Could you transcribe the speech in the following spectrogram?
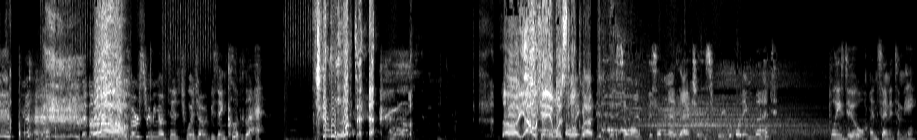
if, I Ah. was, if streaming on Twitch, Twitch, I would be saying, clip that. What the heck? Oh, yeah, okay, it was oh slow my clap. god, if, if someone if someone is actually screen recording that, please do and send it to me.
